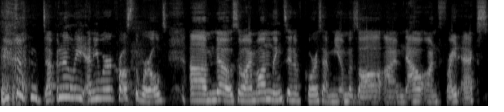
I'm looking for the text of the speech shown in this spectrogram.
definitely anywhere across the world. Um, no, so I'm on LinkedIn, of course, at Mia Mazal. I'm now on FrightX,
